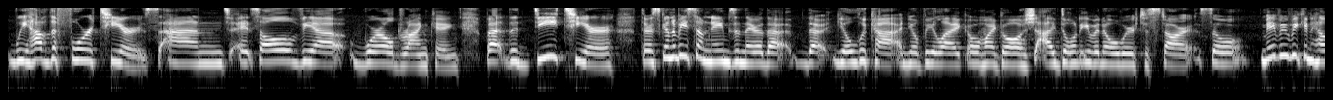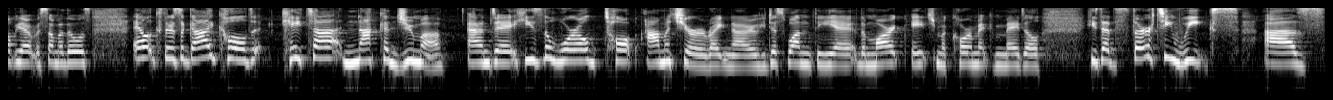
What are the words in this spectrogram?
we have the four tiers, and it's all via world ranking. But the D tier, there's going to be some names in there that that you'll look at and you'll be like, oh my gosh, I don't even know where to start. So maybe we can help you out with some of those. Elk, there's a guy called Keita Nakajima and uh, he's the world top amateur right now. He just won the uh, the Mark H. McCormack Medal. He's had 30 weeks as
